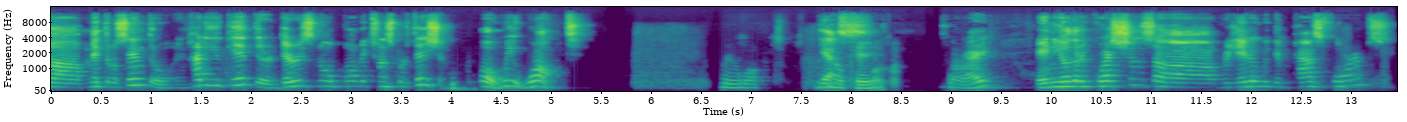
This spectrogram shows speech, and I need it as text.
uh, Metrocentro, and how do you get there? There is no public transportation. Oh, we walked. we walked. Yes. Okay. All right. Any other questions uh, related with the past forms?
